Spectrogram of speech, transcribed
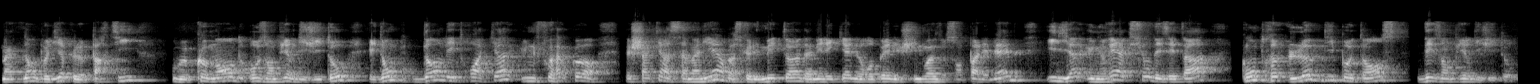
maintenant on peut dire que le parti commande aux empires digitaux. Et donc, dans les trois cas, une fois encore, chacun à sa manière, parce que les méthodes américaines, européennes et chinoises ne sont pas les mêmes, il y a une réaction des États contre l'omnipotence des empires digitaux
